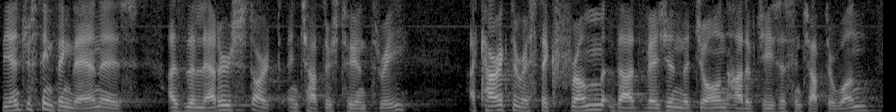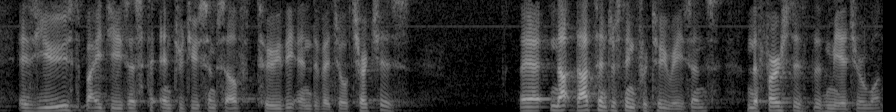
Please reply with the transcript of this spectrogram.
The interesting thing then is, as the letters start in chapters 2 and 3, a characteristic from that vision that John had of Jesus in chapter 1 is used by Jesus to introduce himself to the individual churches. Uh, not, that's interesting for two reasons. And the first is the major one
